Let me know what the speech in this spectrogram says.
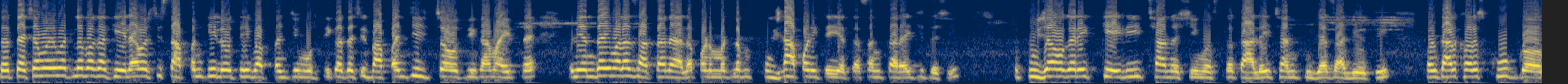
तर त्याच्यामुळे म्हटलं बघा गेल्या वर्षी स्थापन केली होती ही बाप्पांची मूर्ती. कदाचित बाप्पांची इच्छा होती काय माहीत नाही पण यंदाही मला जाता नाही आलं. पण म्हटलं पूजा आपण इथे येता करायची तशी. तर पूजा वगैरे केली छान अशी मस्त. कालही छान पूजा झाली होती. पण काल खरंच खूप ग-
